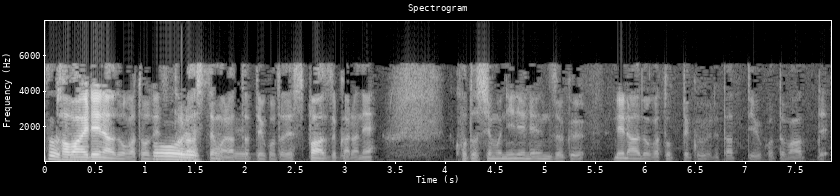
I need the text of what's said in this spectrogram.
そうですね河合レナードが取れ取らせてもらったということで、スパーズからね、今年も2年連続、レナードが取ってくれたっていうこともあって。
